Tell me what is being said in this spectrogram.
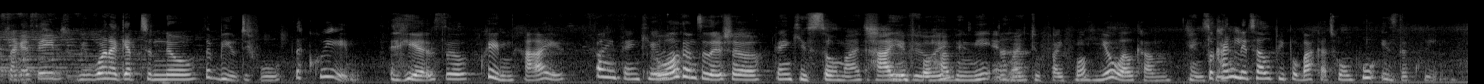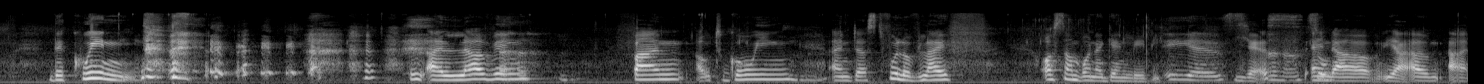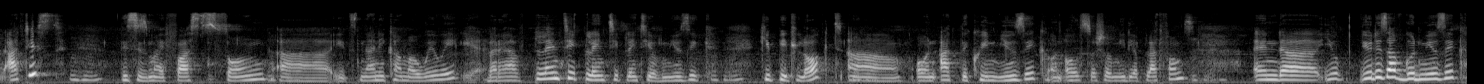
Yes, like I said, we want to get to know the beautiful, the queen. Yes, so queen, hi. Fine, thank you. Welcome to the show. Thank you so much How you for having me and Uh-huh. Y254. You're welcome. Thank so you. kindly tell people back at home, who is the queen? The queen is a loving, Uh-huh. fun, outgoing, and just full of life, awesome born again lady. Yes. Yes, Uh-huh. and So- uh, yeah, um, an artist. Mhm. This is my first song. Uh, it's Nani Kama Wewe, Yeah. but I have plenty, plenty, plenty of music. Keep it locked uh, on at the Queen Music on all social media platforms. And uh, you, you deserve good music.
